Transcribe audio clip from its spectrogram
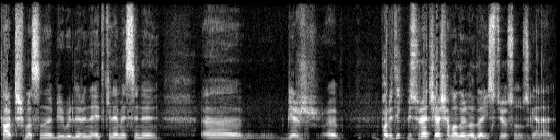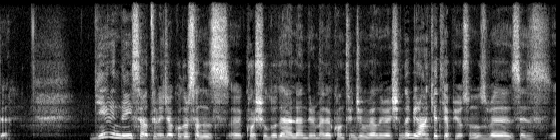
tartışmasını, birbirlerini etkilemesini, e, bir e, politik bir süreç yaşamalarını da istiyorsunuz genelde. Diğerinde ise hatırlayacak olursanız e, koşullu değerlendirmede, contingent valuation'da bir anket yapıyorsunuz ve siz e,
